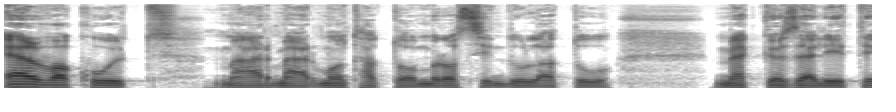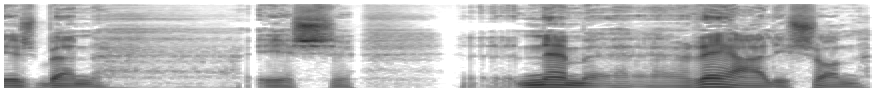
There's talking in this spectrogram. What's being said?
elvakult, már-már mondhatom rosszindulatú megközelítésben, és nem reálisan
